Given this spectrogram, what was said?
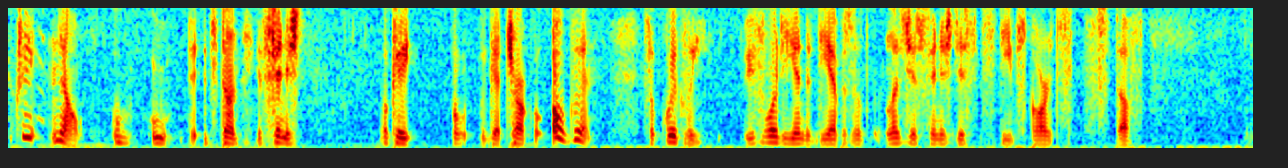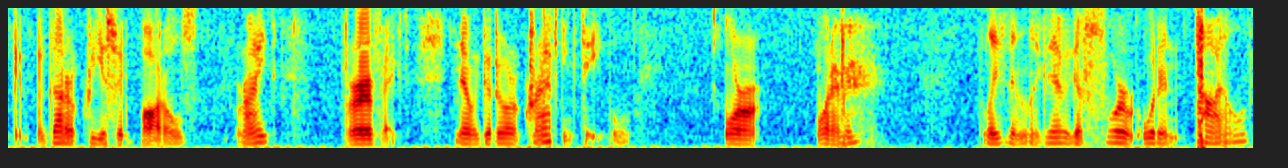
Actually, no. Ooh, ooh, it's done. It's finished. Okay. Oh, we got charcoal. Oh, good. So quickly, before the end of the episode, let's just finish this Steve's Carts stuff. Okay, we got our creosote bottles, right? Perfect. Now we go to our crafting table, or whatever. Place them like that. We got four wooden tiles.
